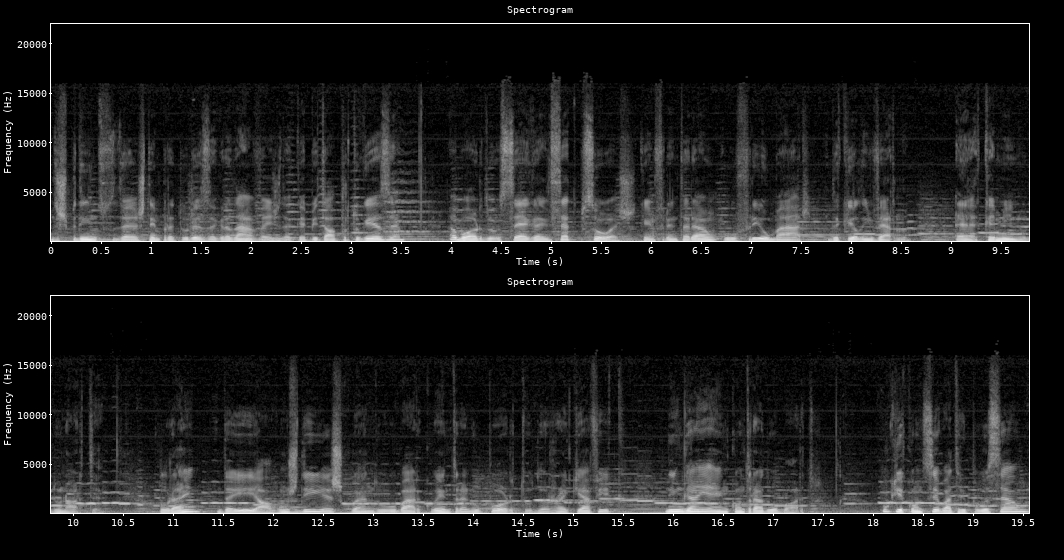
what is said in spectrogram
Despedindo-se das temperaturas agradáveis da capital portuguesa, a bordo seguem sete pessoas que enfrentarão o frio mar daquele inverno, a caminho do norte. Porém, daí a alguns dias, quando o barco entra no porto de Reykjavik, ninguém é encontrado a bordo. O que aconteceu à tripulação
